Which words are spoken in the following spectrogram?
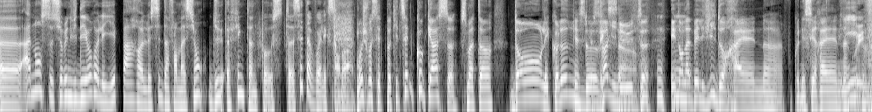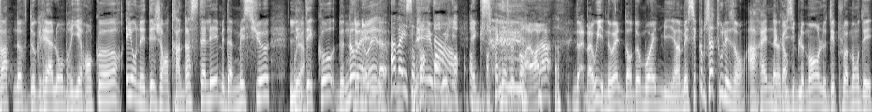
Euh, annonce sur une vidéo relayée par le site d'information du Huffington Post. C'est à vous, Alexandre. Moi, je vois cette petite scène cocasse ce matin dans les colonnes de que c'est 20 que ça minutes et dans la belle ville de Rennes. Vous connaissez Rennes Oui. Oui. 29 degrés à l'ombre hier encore et on est déjà en train d'installer, mesdames, messieurs, les Oula. décos de Noël. Noël. Ah bah, ils sont Mais pas en oui, exactement. Alors là, bah oui, Noël dans deux mois et demi. hein. Mais c'est comme ça tous les ans. À Rennes, visiblement, le déploiement des,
